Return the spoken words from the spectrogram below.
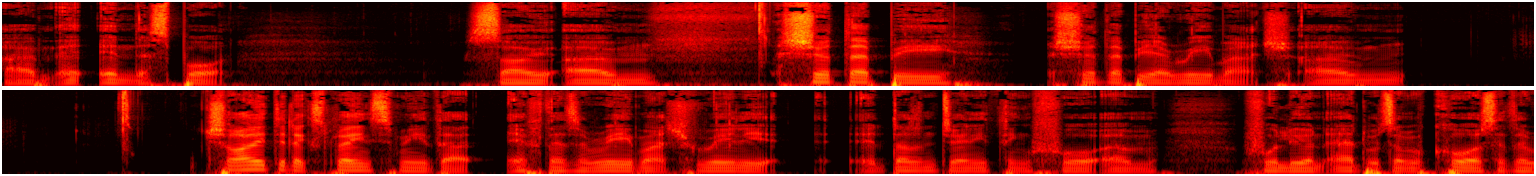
um, in, the sport. So um, should there be should there be a rematch? Um, Charlie did explain to me that if there's a rematch, really, it doesn't do anything for um for Leon Edwards, and of course, there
